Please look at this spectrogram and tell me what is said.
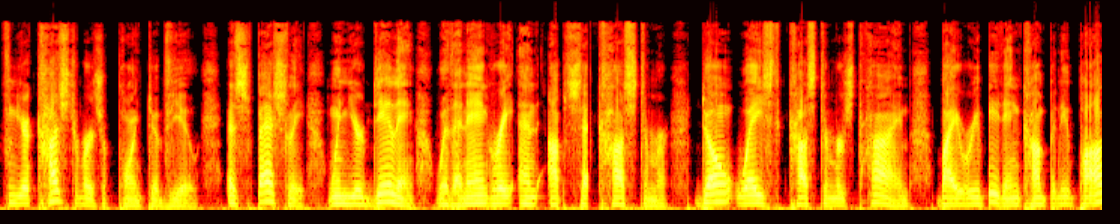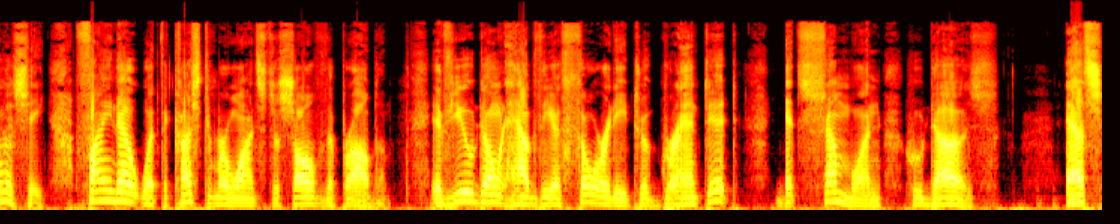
from your customer's point of view, especially when you're dealing with an angry and upset customer. Don't waste customers' time by repeating company policy. Find out what the customer wants to solve the problem. If you don't have the authority to grant it, get someone who does. S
